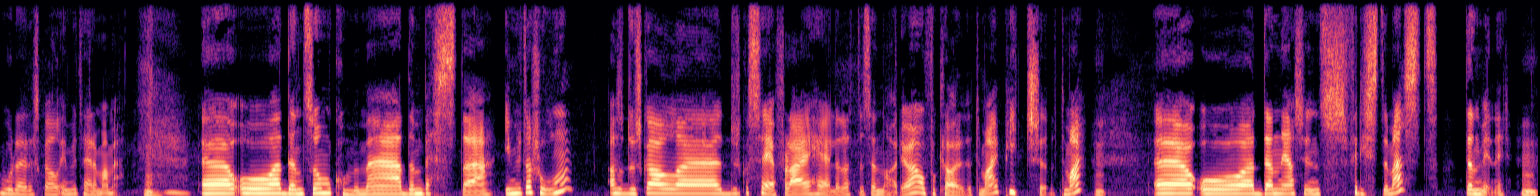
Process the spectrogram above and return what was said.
hvor dere skal invitere meg med. Eh, og den som kommer med den beste invitasjonen Altså du skal, eh, du skal se for deg hele dette scenarioet og forklare det til meg. Pitche det til meg. Mm. Eh, og den jeg syns frister mest, den vinner. Mm.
